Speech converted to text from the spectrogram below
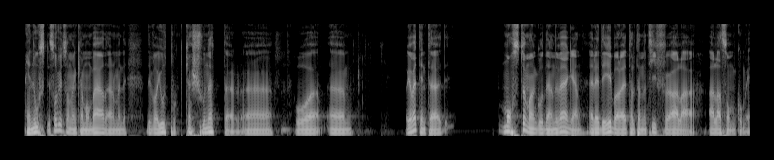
en ost. Det såg ut som en camembert där, men det, det var gjort på cashewnötter. Uh, och, um, och jag vet inte, måste man gå den vägen? Eller det är bara ett alternativ för alla, alla som, kommer,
